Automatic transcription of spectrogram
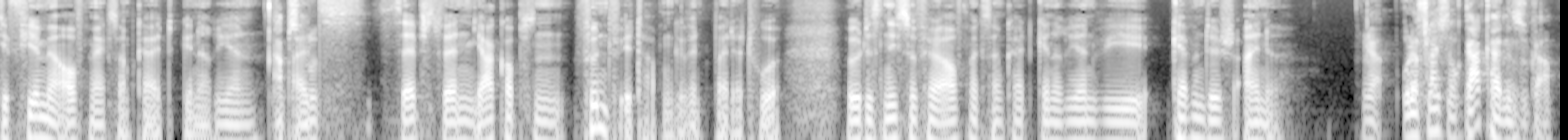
dir viel mehr Aufmerksamkeit generieren. Absolut. Als selbst wenn Jakobsen fünf Etappen gewinnt bei der Tour, würde es nicht so viel Aufmerksamkeit generieren wie Cavendish eine. Ja. Oder vielleicht auch gar keine sogar.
